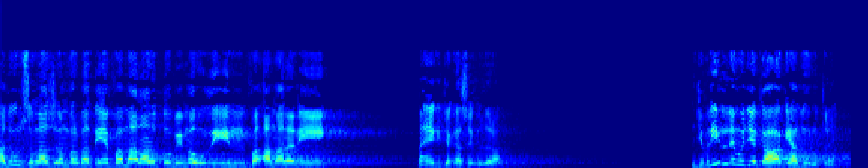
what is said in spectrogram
حضور صلی اللہ علیہ وسلم فرماتے ہیں فمار تو بھی میں ایک جگہ سے گزرا۔ جبریل نے مجھے کہا کہ حضور اترے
